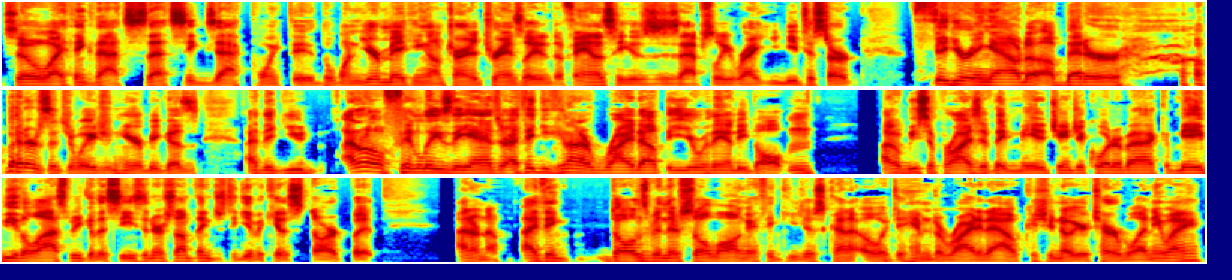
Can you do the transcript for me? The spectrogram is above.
So I think that's that's the exact point. The, the one you're making, I'm trying to translate into fantasy is is absolutely right. You need to start figuring out a, a better a better situation here because I think you I don't know if Finley's the answer. I think you kind of ride out the year with Andy Dalton. I would be surprised if they made a change at quarterback, maybe the last week of the season or something, just to give a kid a start. But I don't know. I think Dalton's been there so long. I think you just kind of owe it to him to ride it out because you know you're terrible anyway.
